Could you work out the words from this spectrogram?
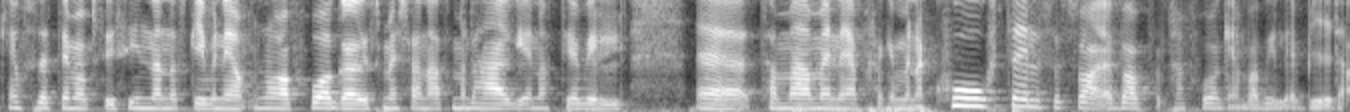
Kanske sätter jag mig precis innan och skriver ner några frågor som jag känner att men det här är något jag vill eh, ta med mig när jag pluggar mina kort eller så svarar jag bara på den här frågan, vad vill jag bjuda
